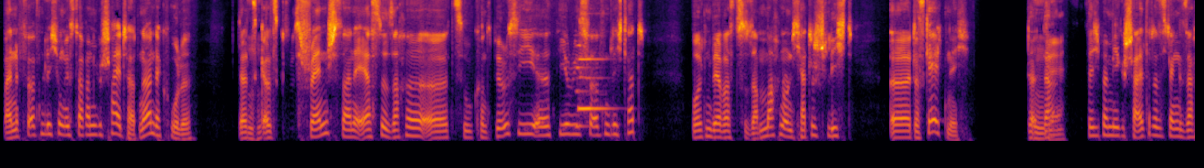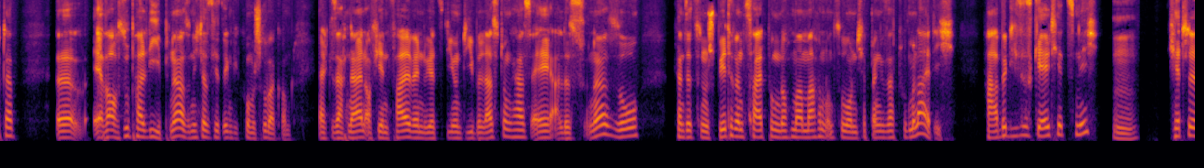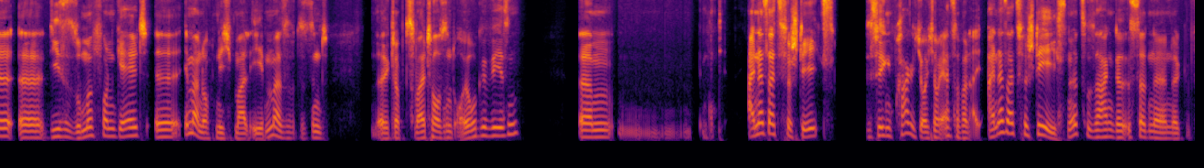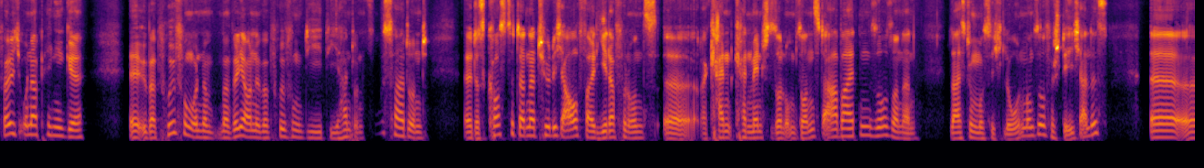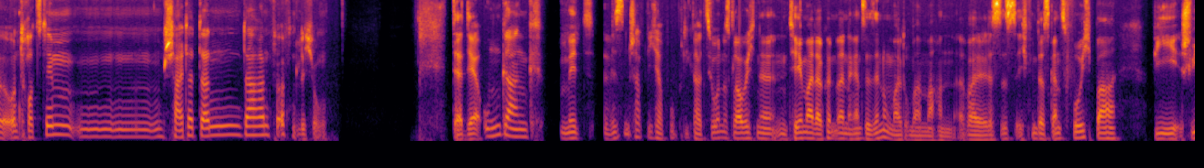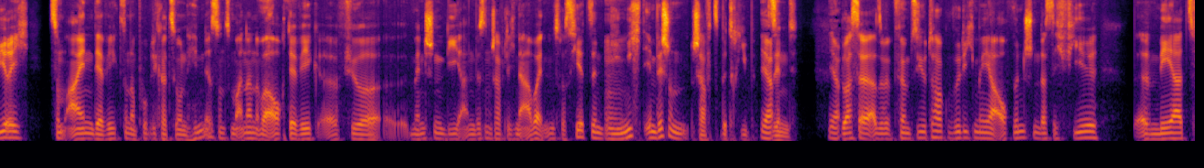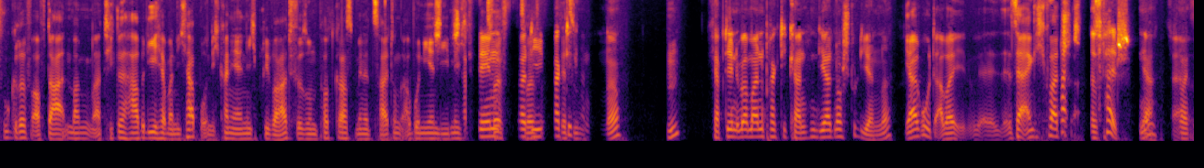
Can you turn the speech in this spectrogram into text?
Meine Veröffentlichung ist daran gescheitert, ne, an der Kohle. Als, Mhm. als Chris French seine erste Sache äh, zu Conspiracy äh, Theories veröffentlicht hat, wollten wir was zusammen machen und ich hatte schlicht äh, das Geld nicht. Da, da Okay. hat sich bei mir gescheitert, dass ich dann gesagt habe, äh, er war auch super lieb, ne? Also nicht, dass es jetzt irgendwie komisch rüberkommt. Er hat gesagt, nein, auf jeden Fall, wenn du jetzt die und die Belastung hast, ey, alles, ne, so, kannst du jetzt zu einem späteren Zeitpunkt nochmal machen und so. Und ich habe dann gesagt, tut mir leid, ich habe dieses Geld jetzt nicht. Mhm. Ich hätte äh, diese Summe von Geld äh, immer noch nicht mal eben. Also das sind, äh, ich glaube, 2000 Euro gewesen. Ähm, einerseits verstehe ich es, deswegen frage ich euch auch ernsthaft, weil einerseits verstehe ich es, ne, zu sagen, das ist dann eine, eine völlig unabhängige äh, Überprüfung und man will ja auch eine Überprüfung, die, die Hand und Fuß hat und äh, das kostet dann natürlich auch, weil jeder von uns, äh, oder kein, kein Mensch soll umsonst arbeiten, so, sondern Leistung muss sich lohnen und so, verstehe ich alles. Äh, und trotzdem mh, scheitert dann daran Veröffentlichung. Der, der Umgang mit wissenschaftlicher Publikation ist, glaube ich, ne, ein Thema, da könnten wir eine ganze Sendung mal drüber machen, weil das ist, ich finde das ganz furchtbar, wie schwierig zum einen der Weg zu einer Publikation hin ist und zum anderen aber auch der Weg äh, für äh, Menschen, die an wissenschaftlichen Arbeiten interessiert sind, die Mhm. nicht im Wissenschaftsbetrieb Ja. sind. Ja. Du hast ja, also für einen Psychotalk würde ich mir ja auch wünschen, dass ich viel mehr Zugriff auf Datenbanken und Artikel habe, die ich aber nicht habe. Und ich kann ja nicht privat für so einen Podcast mir eine Zeitung abonnieren, die mich ich habe den 12, über 12, die 14 Praktikanten, ne? Hm? Ich habe den über meine Praktikanten, die halt noch studieren, ne? Ja, gut, aber äh, ist ja eigentlich Quatsch. Das ist falsch. Ja, ne? äh, Ja,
